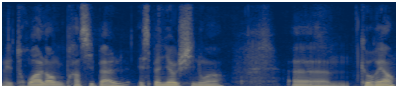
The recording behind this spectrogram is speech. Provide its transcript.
les trois langues principales, espagnol, chinois, euh, coréen.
